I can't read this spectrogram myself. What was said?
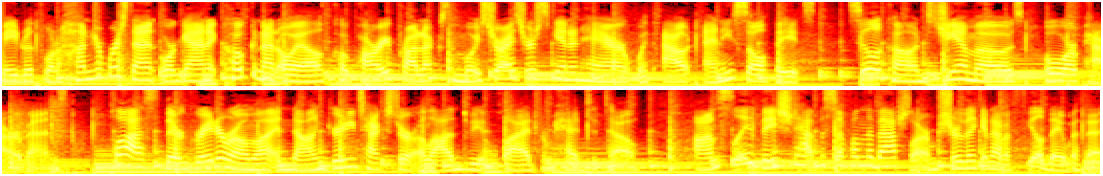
Made with 100% organic coconut oil, Kopari products moisturize your skin and hair without any sulfates, silicones, GMOs, or parabens. Plus, their great aroma and non gritty texture allow them to be applied from head to toe. Honestly, they should have this stuff on The Bachelor. I'm sure they could have a field day with it.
